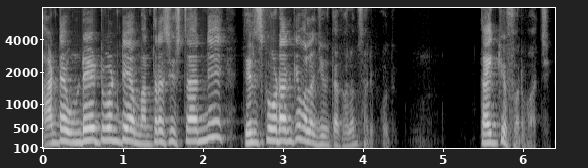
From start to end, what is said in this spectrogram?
అంటే ఉండేటువంటి ఆ మంత్రశిష్టాన్ని తెలుసుకోవడానికి వాళ్ళ జీవితకాలం సరిపోదు. థ్యాంక్ యూ ఫర్ వాచింగ్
